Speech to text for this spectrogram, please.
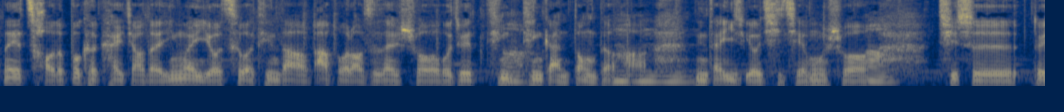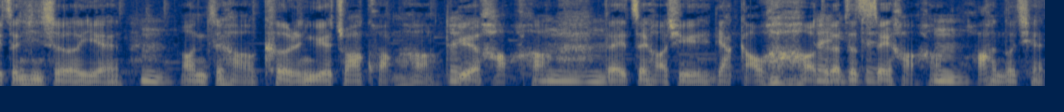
那也吵得不可开交的。因为有一次我听到阿伯老师在说，我觉得挺挺感动的哈。你在一有期节目说，其实对真心社而言，嗯，哦，你最好客人越抓狂哈，越好哈，对，最好去俩搞哈，这个这是最好哈，花很多钱，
